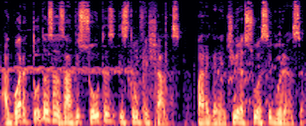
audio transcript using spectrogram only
agora todas as aves soltas estão fechadas, para garantir a sua segurança.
